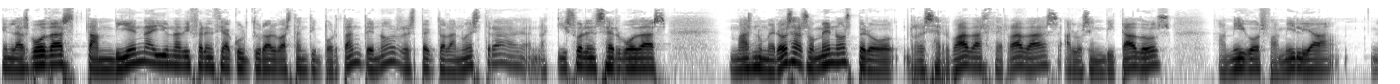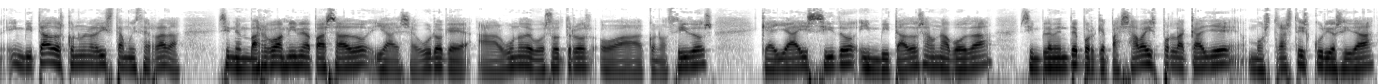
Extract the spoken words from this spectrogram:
En las bodas también hay una diferencia cultural bastante importante, ¿no? Respecto a la nuestra. Aquí suelen ser bodas más numerosas o menos, pero reservadas, cerradas, a los invitados, amigos, familia, invitados con una lista muy cerrada. Sin embargo, a mí me ha pasado, y aseguro que a alguno de vosotros o a conocidos, que hayáis sido invitados a una boda simplemente porque pasabais por la calle, mostrasteis curiosidad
